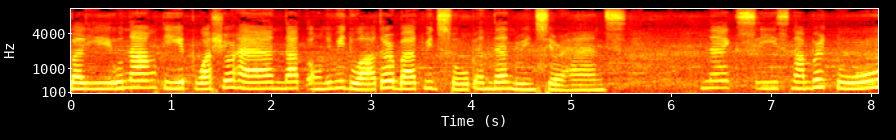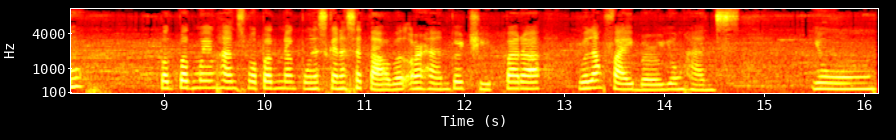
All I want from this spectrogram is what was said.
Bali, unang tip, wash your hand not only with water but with soap and then rinse your hands. Next is number two, pagpag mo yung hands mo pag nagpunas ka na sa towel or handkerchief para walang fiber yung hands yung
